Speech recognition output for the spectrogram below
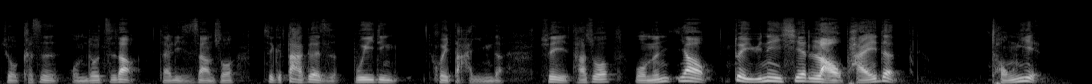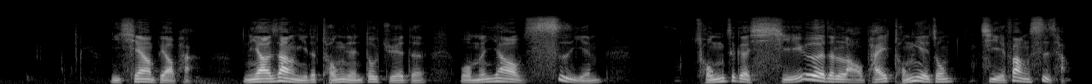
就可是我们都知道，在历史上说。这个大个子不一定会打赢的，所以他说，我们要对于那些老牌的同业，你千万不要怕，你要让你的同仁都觉得，我们要誓言从这个邪恶的老牌同业中解放市场，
